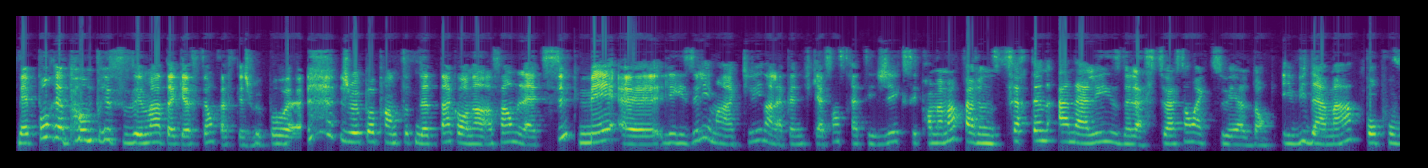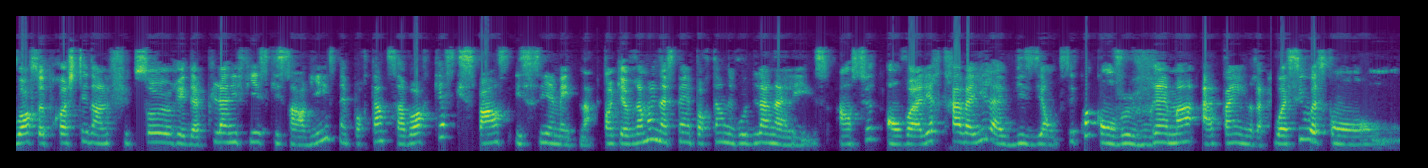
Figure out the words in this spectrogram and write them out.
Mais pour répondre précisément à ta question, parce que je veux pas, euh, je veux pas prendre tout notre temps qu'on a ensemble là-dessus, mais euh, les éléments clés dans la planification stratégique, c'est probablement faire une certaine analyse de la situation actuelle. Donc, évidemment, pour pouvoir se projeter dans le futur et de planifier ce qui s'en vient, c'est important de savoir qu'est-ce qui se passe ici et maintenant. Donc, il y a vraiment un aspect important au niveau de l'analyse. Ensuite, on va aller retravailler la vision. C'est quoi qu'on veut vraiment atteindre? Voici où est-ce qu'on,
